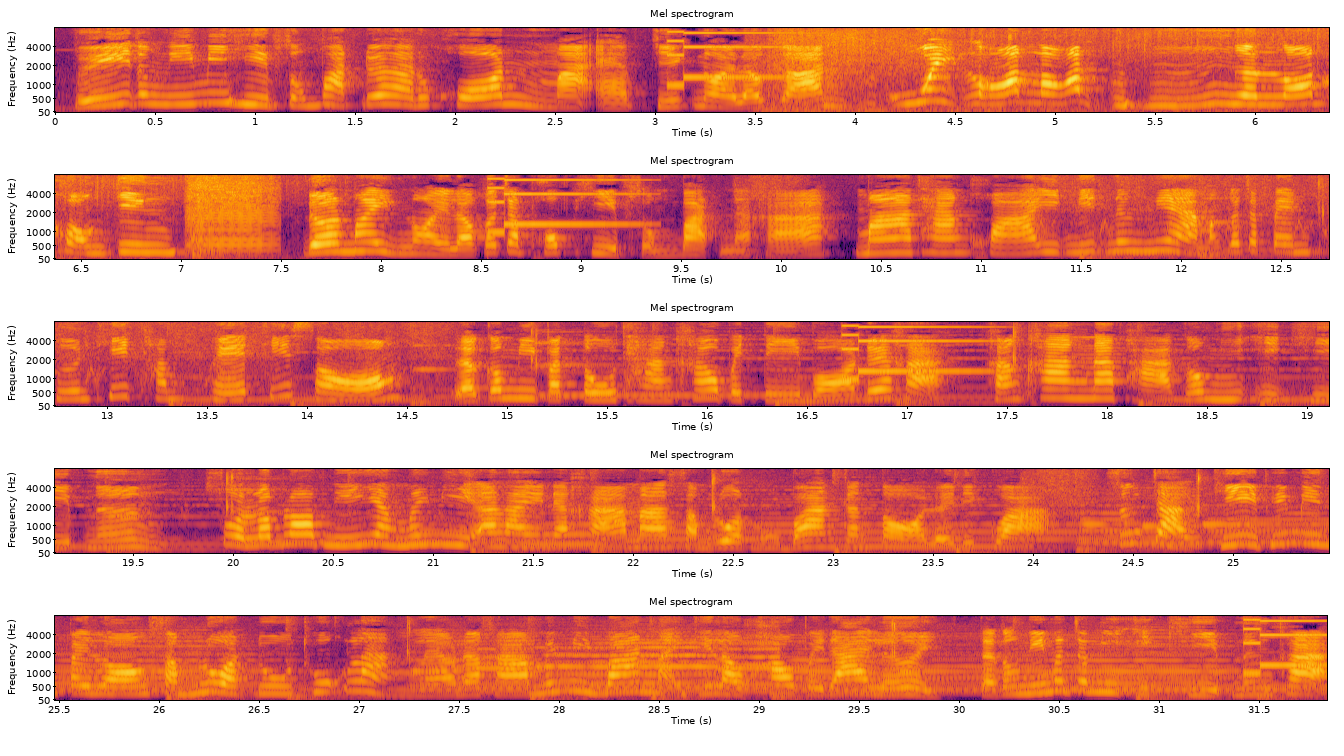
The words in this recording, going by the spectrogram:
เฮ้ย ตรงนี้มีหีบสมบัติด้วยค่ะทุกคน มาแอบจิกหน่อยแล้วกัน อุ้ยร้อนร้อนอเงินร้อนของจริง เดินมาอีกหน่อยเราก็จะพบหีบสมบัตินะคะ มาทางขวาอีกนิดนึงเนี่ย มันก็จะเป็นพื้นที่ทำเควสที่ 2 แล้วก็มีประตูทางเข้าไปตีบอสด้วยค่ะ ข้างๆหน้าผาก็มีอีกหีบหนึ่ง ส่วนรอบๆนี้ยังไม่มีอะไรนะคะ มาสำรวจหมู่บ้านกันต่อเลยดีกว่า ซึ่งจากที่พี่มินไปลองสำรวจดูทุกหลังแล้วนะคะ ไม่มีบ้านไหนที่เราเข้าไปได้เลย แต่ตรงนี้มันจะมีอีกหีบหนึ่งค่ะ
